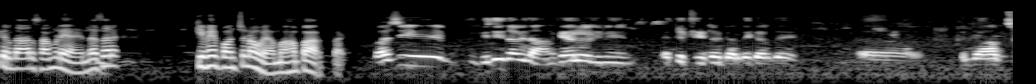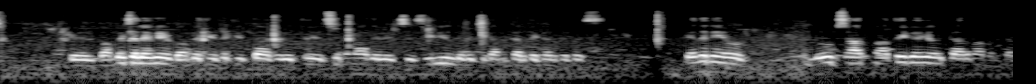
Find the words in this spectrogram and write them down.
ਕਿਰਦਾਰ ਸਾਹਮਣੇ ਆ ਜਾਂਦਾ। ਸਰ ਕਿਵੇਂ ਪਹੁੰਚਣਾ ਹੋਇਆ ਮਹਾਭਾਰਤ ਤੱਕ? ਬਸ ਜੀ ਵਿਧੀ ਦਾ ਵਿਧਾਨ ਕਹਿ ਲਓ ਜਿਵੇਂ ਇੱਥੇ ਥੀਏਟਰ ਕਰਦੇ ਕਰਦੇ ਪੰਜਾਬ ਚ ਫਿਰ ਬੰਬੇ ਚਲੇ ਗਏ ਬੰਬੇ ਥੀਏਟਰ ਕੀਤਾ ਫਿਰ ਉੱਥੇ ਸਿਨੇਮਾ ਦੇ ਵਿੱਚ ਸੀਰੀਅਲ ਦੇ ਵਿੱਚ ਕੰਮ ਕਰਦੇ ਕਰਦੇ ਬਸ ਕਹਿੰਦੇ ਨੇ ਉਹ ਲੋਕ ਸਾਥ ਆਤੇ ਗਏ ਔਰ ਕਾਰਵਾ ਬੰਦਾ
